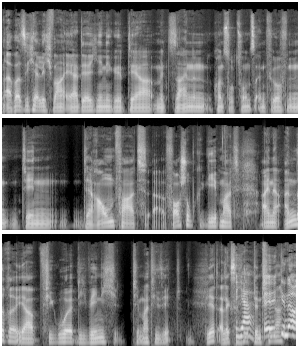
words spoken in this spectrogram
aber sicherlich war er derjenige, der mit seinen Konstruktionsentwürfen den, der Raumfahrt äh, Vorschub gegeben hat. Eine andere ja, Figur, die wenig thematisiert wird, Alexa Ja, hebt den äh, Finger. genau,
